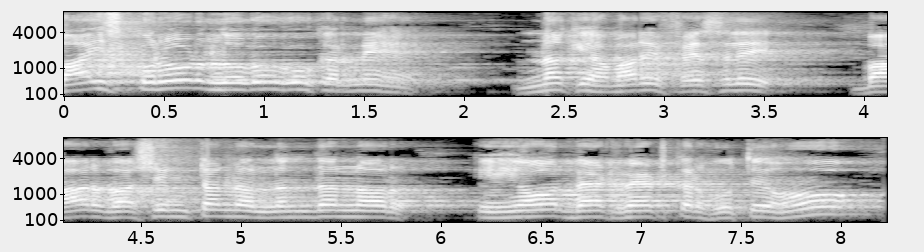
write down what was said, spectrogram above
بائیس کروڑ لوگوں کو کرنے ہیں۔ نہ کہ ہمارے فیصلے باہر واشنگٹن اور لندن اور کہیں اور بیٹھ بیٹھ کر ہوتے ہوں۔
